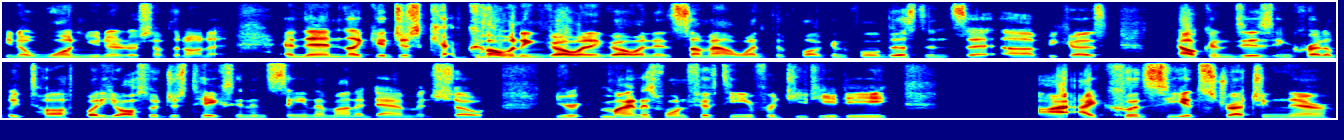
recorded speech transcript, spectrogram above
you know one unit or something on it, and then like it just kept going and going and going, and somehow went the fucking full distance. Eh, uh, because Elkins is incredibly tough, but he also just takes an insane amount of damage. So you're minus one fifteen for GTD. I, I could see it stretching there.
